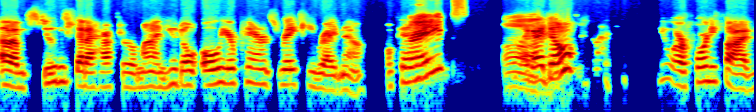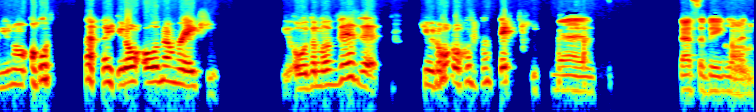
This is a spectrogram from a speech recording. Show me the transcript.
um, students that I have to remind you don't owe your parents Reiki right now. Okay. Right. like I don't. You are 45. You don't owe. you don't owe them Reiki. You owe them a visit. You don't owe them Reiki. yes, that's a big one. Um,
